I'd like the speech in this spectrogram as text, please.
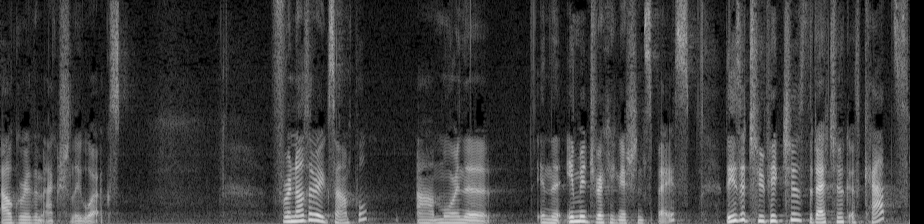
algorithm actually works. For another example, uh, more in the, in the image recognition space, these are two pictures that I took of cats.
